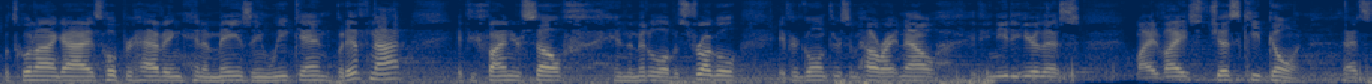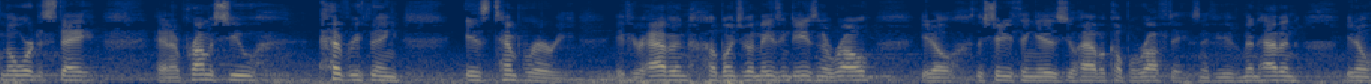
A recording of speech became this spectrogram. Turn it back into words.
What's going on, guys? Hope you're having an amazing weekend. But if not, if you find yourself in the middle of a struggle, if you're going through some hell right now, if you need to hear this, my advice, just keep going. That's nowhere to stay. And I promise you, everything is temporary. If you're having a bunch of amazing days in a row, you know, the shitty thing is you'll have a couple rough days. And if you've been having, you know,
